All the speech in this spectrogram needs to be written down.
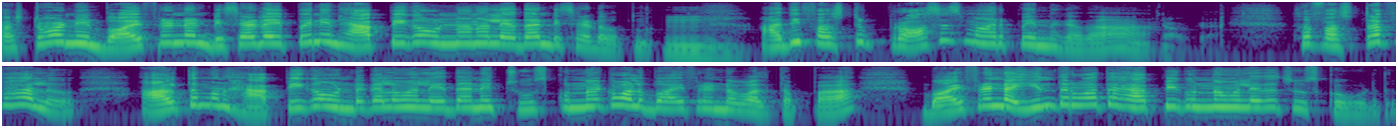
ఫస్ట్ వాడు నేను బాయ్ ఫ్రెండ్ అని డిసైడ్ అయిపోయి నేను హ్యాపీగా ఉన్నానా లేదా అని డిసైడ్ అవుతున్నా. అది ఫస్ట్ ప్రాసెస్ మారిపోయింది కదా. సో ఫస్ట్ ఆఫ్ ఆల్ వాళ్ళతో మనం హ్యాపీగా ఉండగలమా లేదా అనేది చూసుకున్నాక వాళ్ళు బాయ్ ఫ్రెండ్ అవ్వాలి తప్ప బాయ్ ఫ్రెండ్ అయిన తర్వాత హ్యాపీగా ఉన్నామా లేదా చూసుకోకూడదు.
